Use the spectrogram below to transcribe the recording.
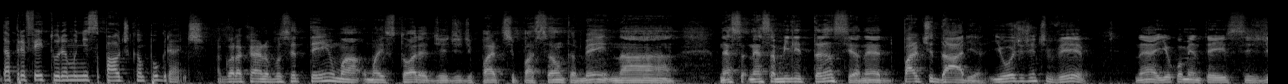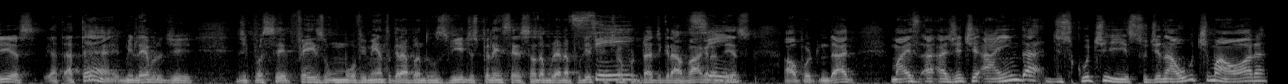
da Prefeitura Municipal de Campo Grande. Agora, Carla, você tem uma, uma história de, de, de participação também na, nessa, nessa militância né, partidária. E hoje a gente vê, né, e eu comentei esses dias, até me lembro de, de que você fez um movimento gravando uns vídeos pela inserção da mulher na política, tive a oportunidade de gravar, Sim. agradeço a oportunidade, mas a, a, gente ainda discute isso, de na última hora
